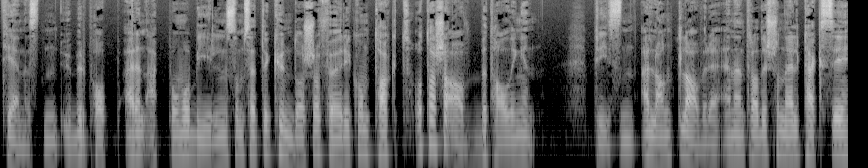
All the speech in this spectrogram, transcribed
Tjenesten Uberpop er en app på mobilen som setter kunde og sjåfør i kontakt og tar seg av betalingen. Prisen er langt lavere enn en tradisjonell taxi,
